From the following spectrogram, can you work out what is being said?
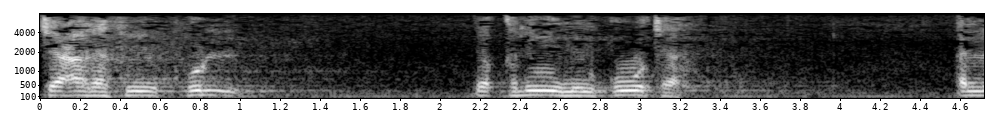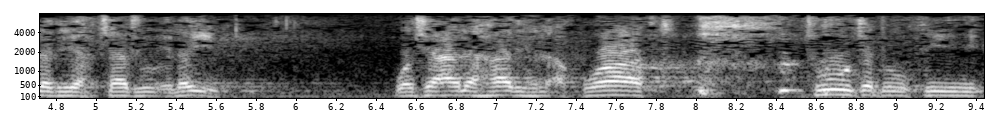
جعل في كل إقليم قوته الذي يحتاج إليه. وجعل هذه الأقوات توجد في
